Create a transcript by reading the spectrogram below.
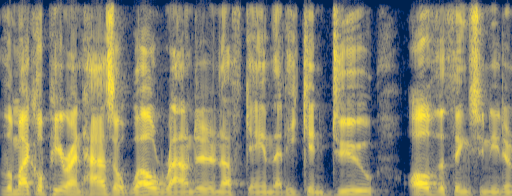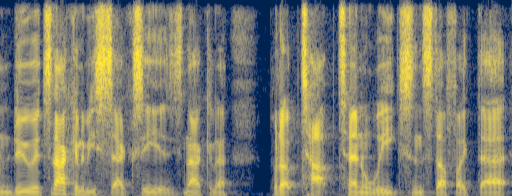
Michael Perine has a well-rounded enough game that he can do all of the things you need him to do. It's not going to be sexy. He's not going to put up top 10 weeks and stuff like that.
